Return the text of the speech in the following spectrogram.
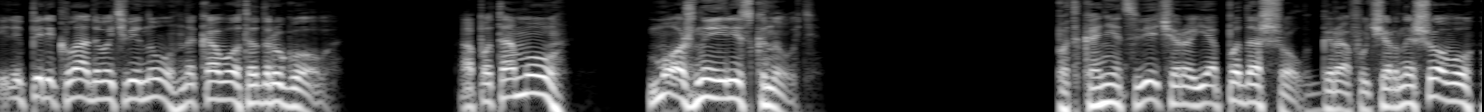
или перекладывать вину на кого-то другого. А потому можно и рискнуть. Под конец вечера я подошел к графу Чернышову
